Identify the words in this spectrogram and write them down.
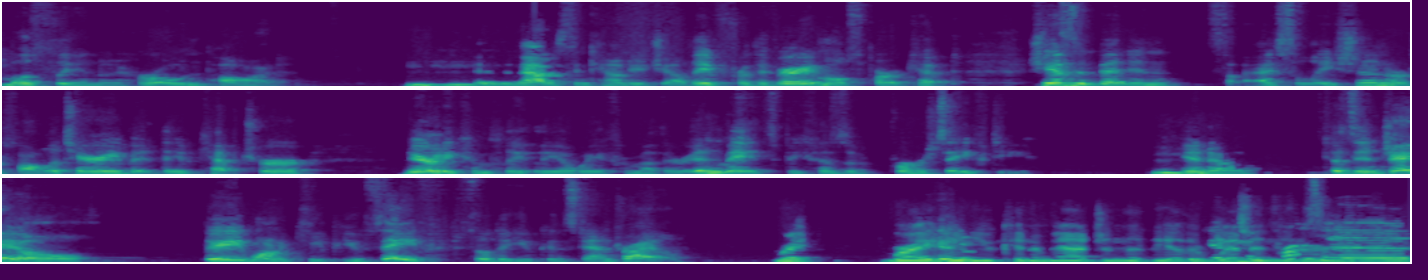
mostly in her own pod Mhm. in the Madison County Jail. They've, for the very most part, kept. She hasn't been in isolation or solitary, but they've kept her nearly completely away from other inmates because of for her safety. You Mhm. know, because in jail they want to keep you safe so that you can stand trial. Right. Right. And you can imagine that the other women prison are,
